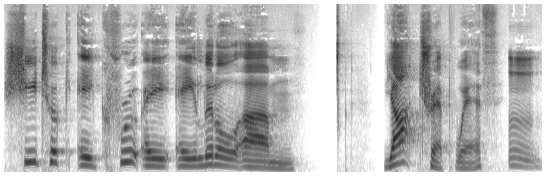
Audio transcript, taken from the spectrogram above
she took a crew, a a little um, yacht trip with Mm.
